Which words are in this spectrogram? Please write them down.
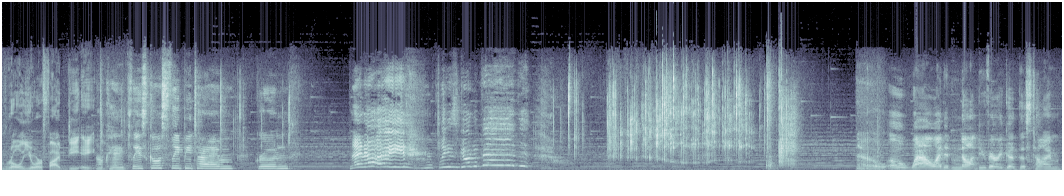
roll your 5d8. Okay, please go sleepy time, Grun. Night night! Please go to bed! No. Oh, wow, I did not do very good this time.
